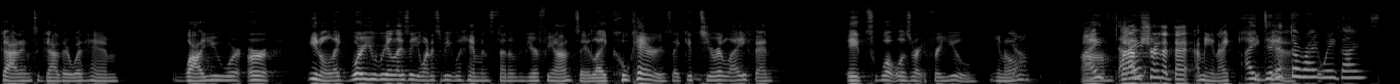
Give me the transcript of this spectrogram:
gotten together with him while you were, or you know, like where you realize that you wanted to be with him instead of your fiance, like, who cares? Like, it's your life and it's what was right for you. You know. Yeah. Um, I- but I, am sure that that I mean, I I did yeah. it the right way, guys.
